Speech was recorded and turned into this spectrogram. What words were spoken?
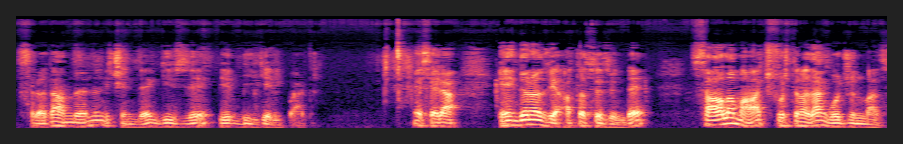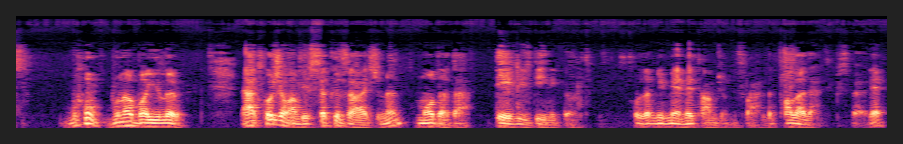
sıradanlığının içinde gizli bir bilgelik vardır. Mesela Endonezya atasözünde Sağlam ağaç fırtınadan gocunmaz. Bu, buna bayılırım. Ben kocaman bir sakız ağacının modada devrildiğini gördüm. Burada bir Mehmet amcamız vardı. Pala derdik biz böyle.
